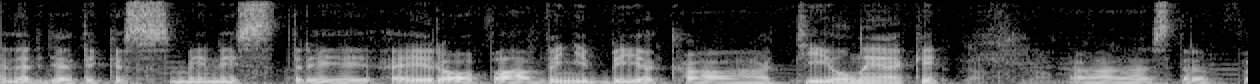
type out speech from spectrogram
enerģētikas ministri Eiropā, viņi bija kā ķīlnieki, starp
